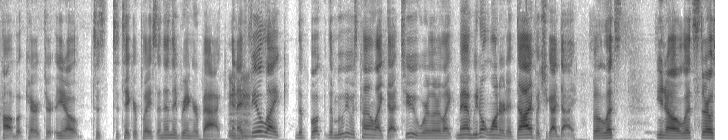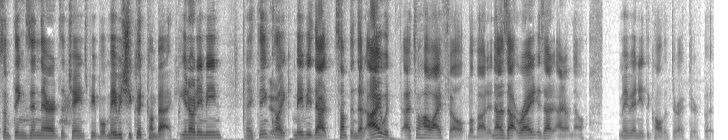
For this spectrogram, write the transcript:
comic book character, you know, to to take her place, and then they bring her back, and I Mhm. feel like the book, the movie was kind of like that too, where they're like, man, we don't want her to die, but she got to die, but let's, you know, let's throw some things in there to change people. Maybe she could come back. You know what I mean? And I think Yeah. like maybe that's something that I would. That's how I felt about it. Now is that right? Is that I don't know. Maybe I need to call the director, but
